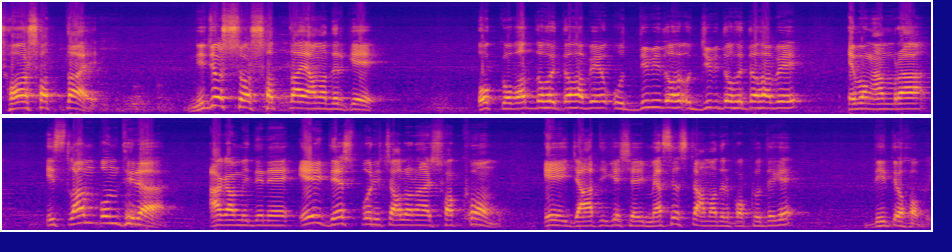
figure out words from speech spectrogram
স্বসত্তায়, নিজস্ব সত্তায় আমাদেরকে ঐক্যবদ্ধ হইতে হবে, উজ্জীবিত উজ্জীবিত হইতে হবে এবং আমরা ইসলামপন্থীরা আগামী দিনে এই দেশ পরিচালনায় সক্ষম এই জাতিকে সেই মেসেজটা আমাদের পক্ষ থেকে দিতে হবে।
